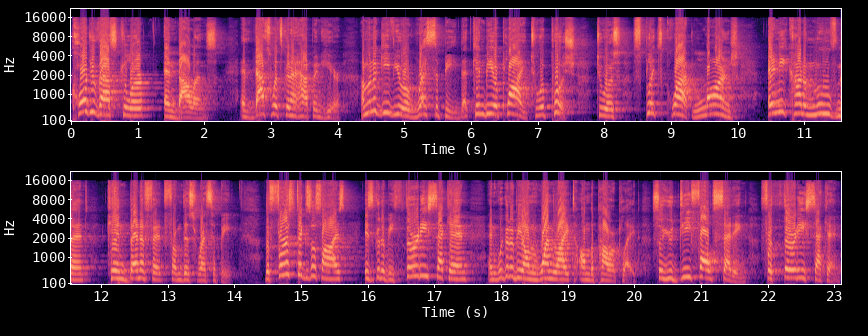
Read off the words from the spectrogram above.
cardiovascular, and balance. And that's what's gonna happen here. I'm gonna give you a recipe that can be applied to a push, to a split squat, lunge, any kind of movement can benefit from this recipe. The first exercise is gonna be 30 second and we're gonna be on one light on the power plate. So your default setting for 30 second.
